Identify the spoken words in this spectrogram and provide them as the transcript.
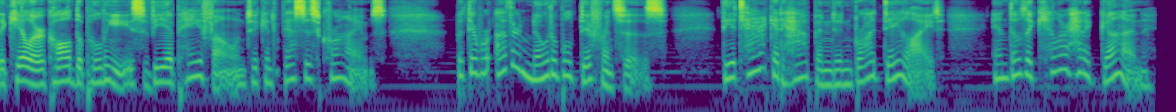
The killer called the police via payphone to confess his crimes. But there were other notable differences. The attack had happened in broad daylight, and though the killer had a gun,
